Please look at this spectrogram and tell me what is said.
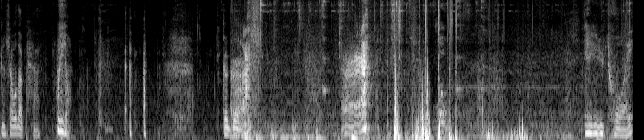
Can I shovel that path? What are you doing? Good girl. Ah. There you toy.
